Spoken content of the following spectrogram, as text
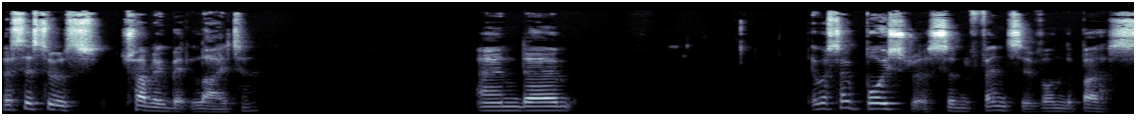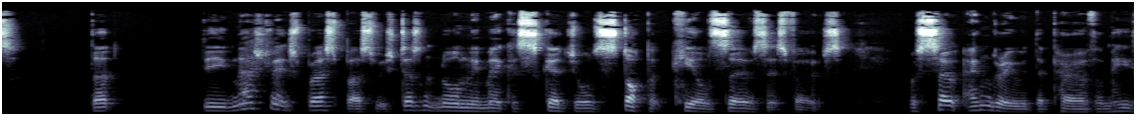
Her sister was travelling a bit lighter, and um, they were so boisterous and offensive on the bus that the National Express bus, which doesn't normally make a scheduled stop at Keele services, folks, was so angry with the pair of them he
